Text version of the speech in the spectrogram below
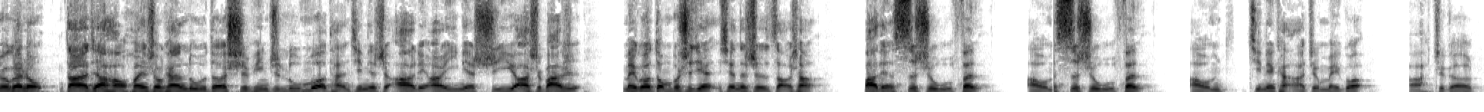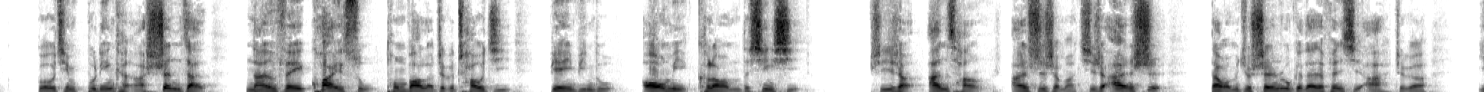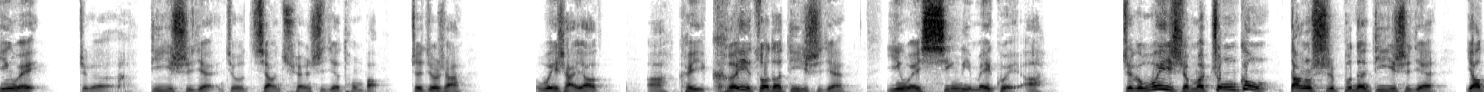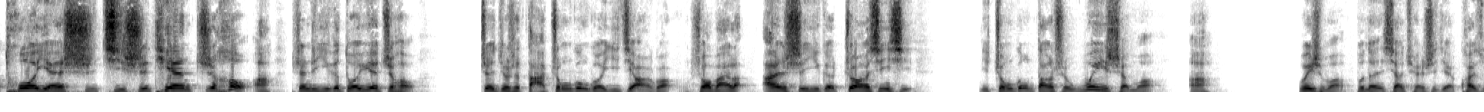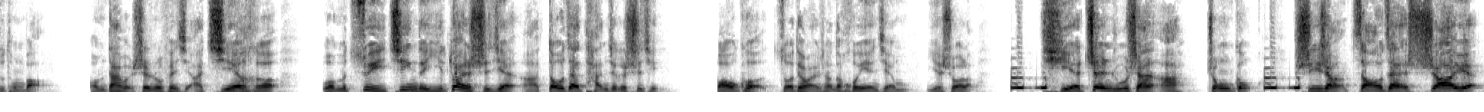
各位观众，大家好，欢迎收看路德时评之路莫谈。今天是二零二一年十一月二十八日，美国东部时间，现在是早上八点四十五分啊，我们四十五分啊，我们今天看啊，这个美国啊，这个国务卿布林肯啊，盛赞南非快速通报了这个超级变异病毒奥密克戎的信息，实际上暗藏暗示什么？其实暗示，但我们就深入给大家分析啊，这个。因为这个第一时间就向全世界通报，这就是啥？为啥要啊？可以可以做到第一时间？因为心里没鬼啊！这个为什么中共当时不能第一时间，要拖延十几十天之后啊，甚至一个多月之后？这就是打中共国一记耳光。说白了，暗示一个重要信息：你中共当时为什么啊？为什么不能向全世界快速通报？我们待会深入分析啊！结合我们最近的一段时间啊，都在谈这个事情，包括昨天晚上的会员节目也说了，铁证如山啊！中共实际上早在十二月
